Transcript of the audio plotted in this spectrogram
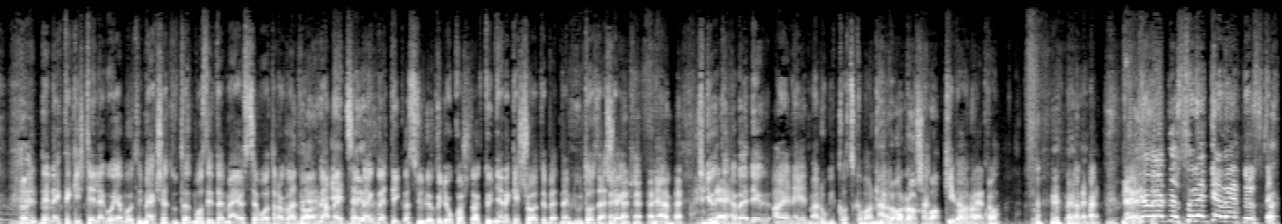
De nektek is tényleg olyan volt, hogy meg se tudtad mozdítani, mert össze volt ragadva, Hát ne, mert hát egyszer miért? megvették a szülők, hogy okosnak tűnjenek, és soha többet nem nyúlt hozzá senki. Nem? És jöttek Nem. a vendégek, aj, nézd, már Rubik kocka van Ki nála, rakva? ki van rakva. Ne keverd össze, ne keverd össze!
